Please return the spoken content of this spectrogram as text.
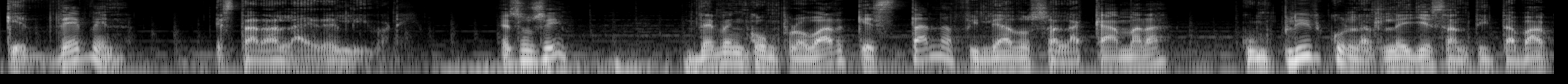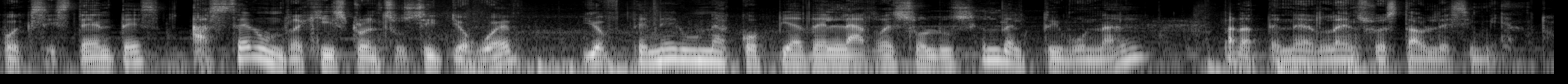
que deben estar al aire libre. Eso sí, deben comprobar que están afiliados a la Cámara cumplir con las leyes antitabaco existentes, hacer un registro en su sitio web y obtener una copia de la resolución del tribunal para tenerla en su establecimiento.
